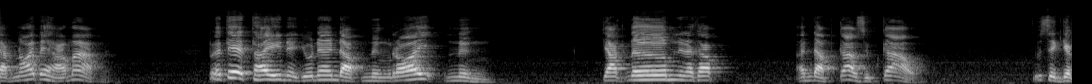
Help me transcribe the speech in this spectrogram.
จากน้อยไปหามาก ประเทศไทยเนี่ยอยู่ในอันดับ 101 จากเดิมเนี่ยนะครับ อันดับ 99 รู้สึกจะ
